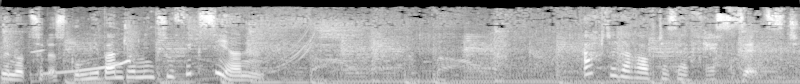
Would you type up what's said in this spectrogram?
Benutze das Gummiband, um ihn zu fixieren. Achte darauf, dass er fest sitzt.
